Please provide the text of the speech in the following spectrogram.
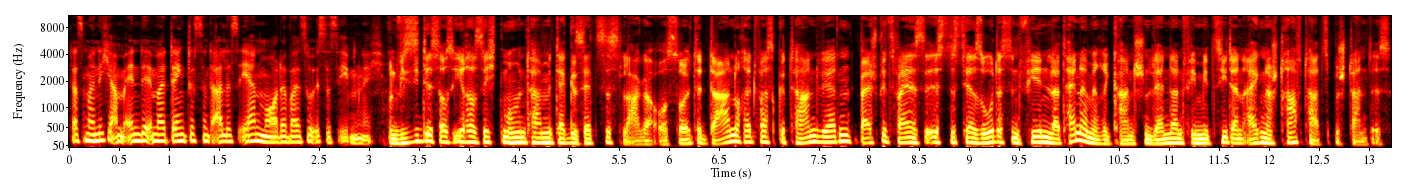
dass man nicht am Ende immer denkt, das sind alles Ehrenmorde, weil so ist es eben nicht. Und wie sieht es aus Ihrer Sicht momentan mit der Gesetzeslage aus? Sollte da noch etwas getan werden? Beispielsweise ist es ja so, dass in vielen lateinamerikanischen Ländern Femizid ein eigener Straftatsbestand ist.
